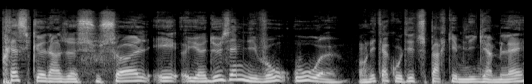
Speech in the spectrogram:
presque dans un sous-sol. Et il y a un deuxième niveau où euh, on est à côté du parc Émilie Gamelin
